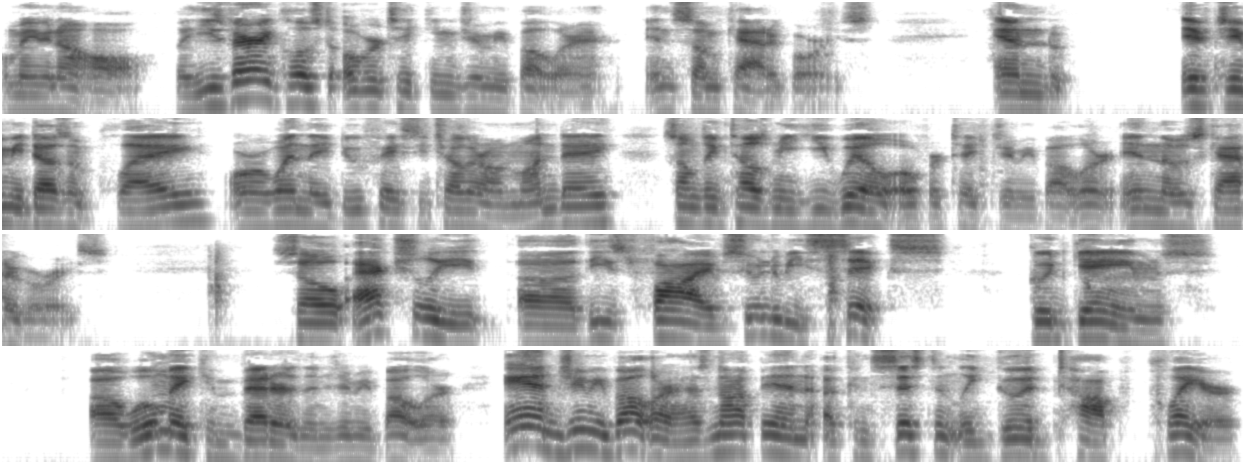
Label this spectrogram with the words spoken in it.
Well, maybe not all, but he's very close to overtaking Jimmy Butler in some categories. And if Jimmy doesn't play, or when they do face each other on Monday, something tells me he will overtake Jimmy Butler in those categories. So actually, uh, these five, soon to be six, good games uh, will make him better than Jimmy Butler. And Jimmy Butler has not been a consistently good top player.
